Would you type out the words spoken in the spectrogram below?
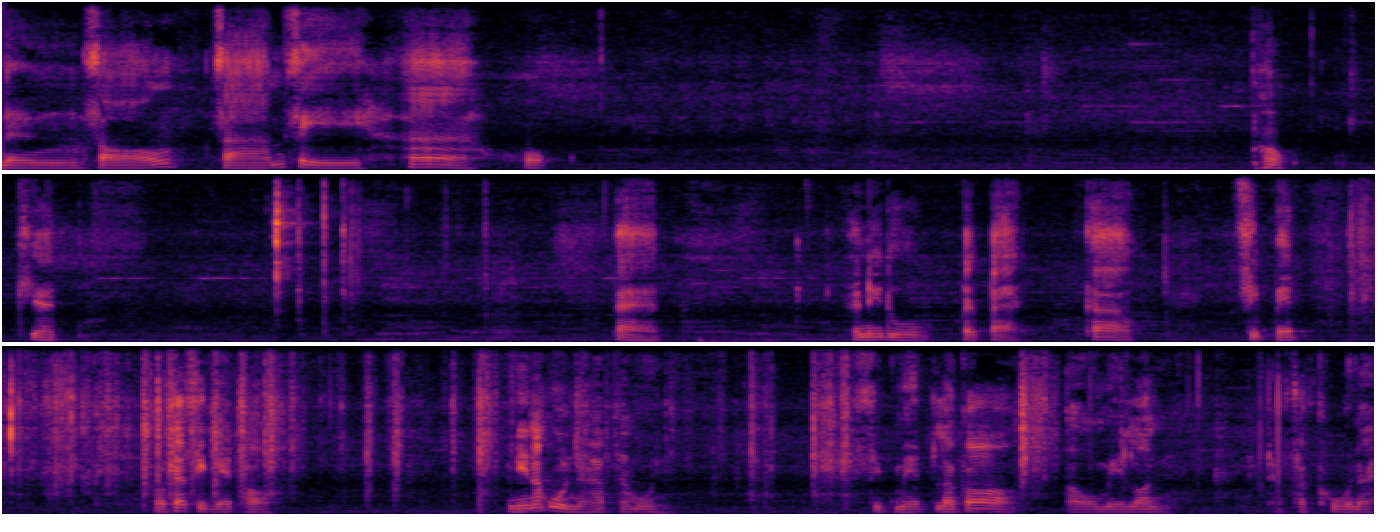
หนึ่งสองสามสี่ห้าหกหกเจ็ดแปดอันนี้ดูแปลกๆเก้าสิบเม็ดเอาแค่สิบเม็ดพอ อันนี้น้ำอุ่นนะครับ น้ำอุ่นสิบเม็ดแล้วก็เอาเมลอนสักครู่นะ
